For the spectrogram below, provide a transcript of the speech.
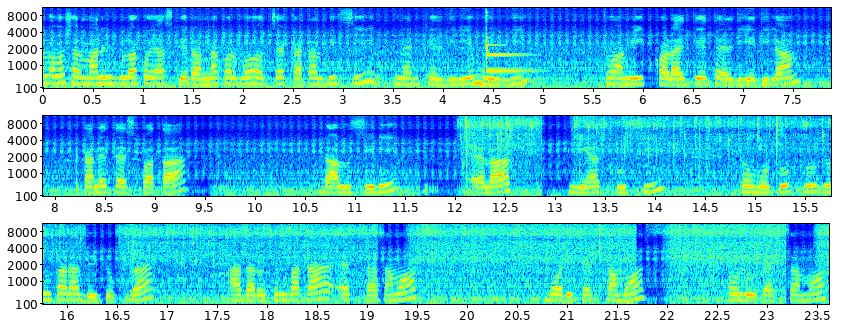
ভালোবাসার মানুষগুলা কই আজকে রান্না করব হচ্ছে কাঁঠাল দিচ্ছি নারকেল দিয়ে মুরগি। তো আমি কড়াইতে তেল দিয়ে দিলাম, এখানে তেজপাতা ডালচিনি এলাচ, পেঁয়াজ কুচি, টমেটো প্রয়োজন করা দুই টুকরা, আদা রসুন বাটা এক চা চামচ, মরিচ এক চামচ, হলুদ এক চামচ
